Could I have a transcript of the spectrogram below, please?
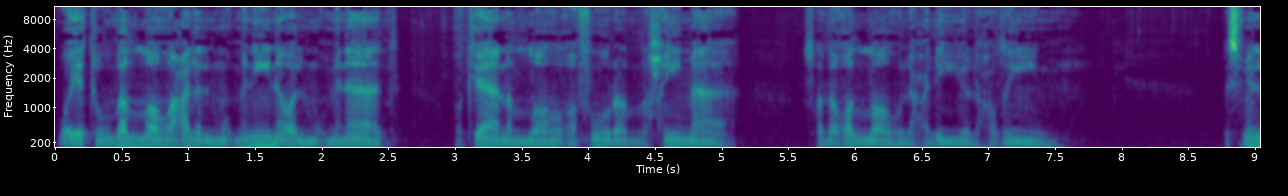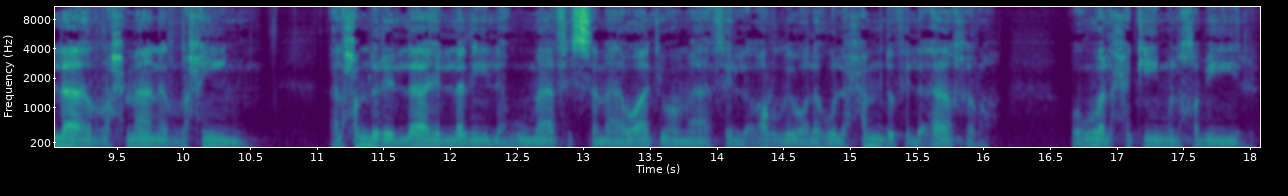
ويتوب الله على المؤمنين والمؤمنات وكان الله غفورا رحيما. صدق الله العلي العظيم. بسم الله الرحمن الرحيم. الحمد لله الذي له ما في السماوات وما في الأرض وله الحمد في الآخرة وهو الحكيم الخبير.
